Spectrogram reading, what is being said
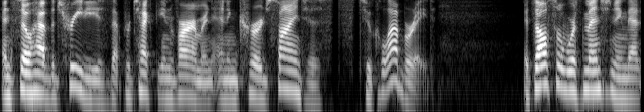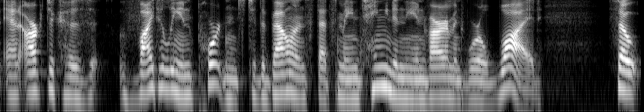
and so have the treaties that protect the environment and encourage scientists to collaborate. It's also worth mentioning that Antarctica's vitally important to the balance that's maintained in the environment worldwide. So,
